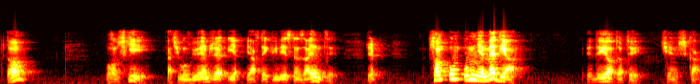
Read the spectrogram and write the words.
Kto? Wąski. Ja Ci mówiłem, że ja, ja w tej chwili jestem zajęty. Że są u, u mnie media. Idioto ty, ciężka.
